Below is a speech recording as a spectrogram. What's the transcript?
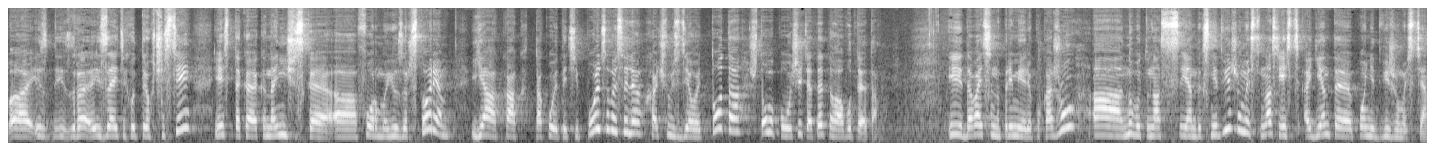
э, из, из, из-за этих вот трех частей есть такая каноническая э, форма user story. Я как такой-то тип пользователя хочу сделать то-то, чтобы получить от этого вот это. И давайте на примере покажу. А, ну вот у нас Яндекс недвижимость, у нас есть агенты по недвижимости.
